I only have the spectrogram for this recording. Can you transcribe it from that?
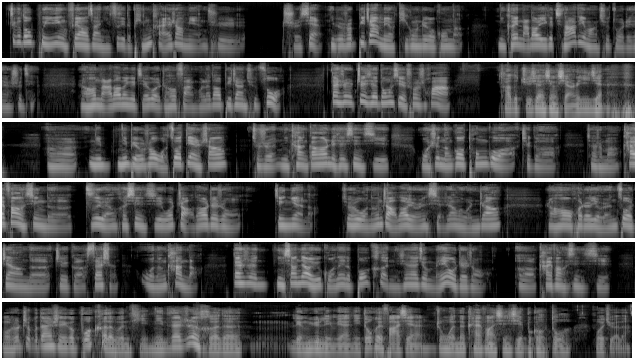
这个都不一定非要在你自己的平台上面去实现。你比如说 B 站没有提供这个功能，你可以拿到一个其他地方去做这件事情，然后拿到那个结果之后反过来到 B 站去做。但是这些东西，说实话，它的局限性显而易见。呃，你你比如说我做电商，就是你看刚刚这些信息，我是能够通过这个。叫什么开放性的资源和信息？我找到这种经验的，就是我能找到有人写这样的文章，然后或者有人做这样的这个 session，我能看到。但是你相较于国内的播客，你现在就没有这种呃开放信息。我说这不单是一个播客的问题，你在任何的领域里面，你都会发现中文的开放信息不够多。我觉得，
